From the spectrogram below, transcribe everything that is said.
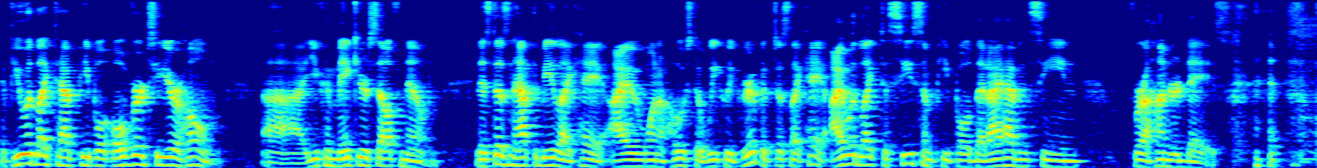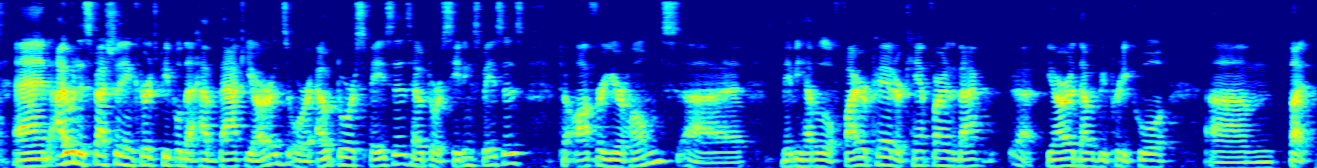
if you would like to have people over to your home, uh, you can make yourself known. This doesn't have to be like, hey, I want to host a weekly group. It's just like, hey, I would like to see some people that I haven't seen for a hundred days. and I would especially encourage people that have backyards or outdoor spaces, outdoor seating spaces, to offer your homes. Uh, maybe have a little fire pit or campfire in the backyard. Uh, that would be pretty cool. Um, but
